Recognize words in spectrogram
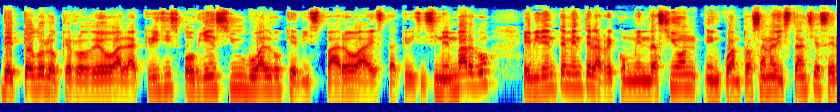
de todo lo que rodeó a la crisis o bien si hubo algo que disparó a esta crisis. Sin embargo, evidentemente la recomendación en cuanto a sana distancia será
